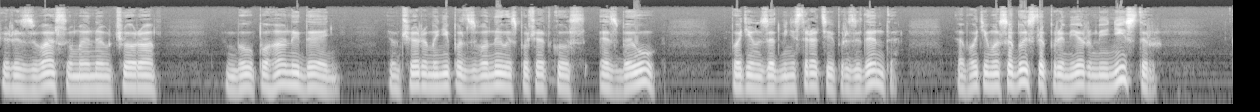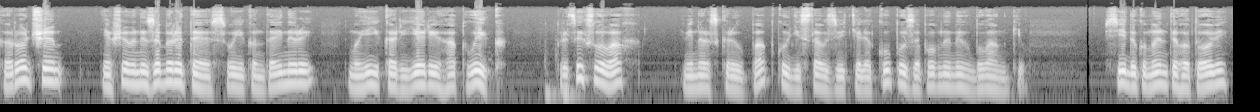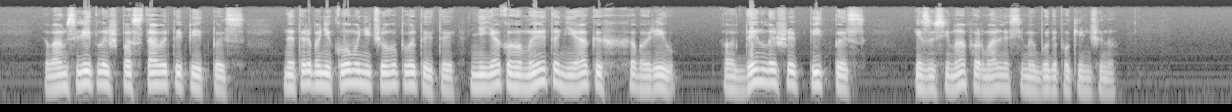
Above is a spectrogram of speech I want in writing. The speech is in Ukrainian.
Через вас у мене вчора був поганий день. Вчора мені подзвонили спочатку з СБУ, потім з адміністрації президента, а потім особисто прем'єр-міністр. Коротше, якщо ви не заберете свої контейнери, моїй кар'єрі гаплик. При цих словах він розкрив папку і дістав звідтіля купу заповнених бланків. Всі документи готові. Вам слід лише поставити підпис. Не треба нікому нічого платити, ніякого мита, ніяких хабарів. Один лише підпис, і з усіма формальностями буде покінчено.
